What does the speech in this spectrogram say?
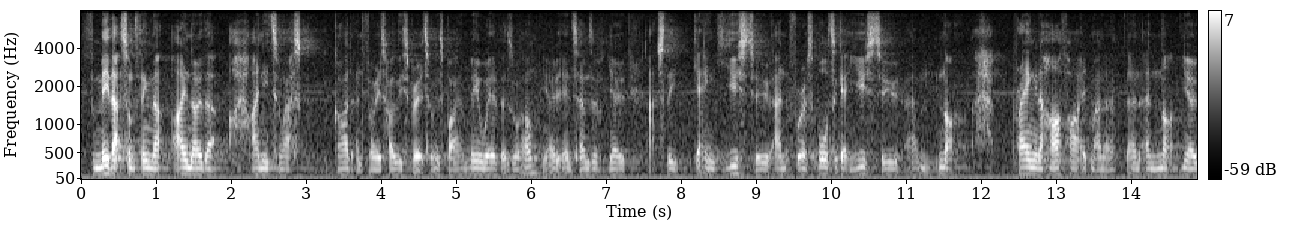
for me, that's something that I know that I need to ask God and for His Holy Spirit to inspire me with as well. You know, in terms of you know actually getting used to, and for us all to get used to, um, not praying in a half-hearted manner, and, and not you know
